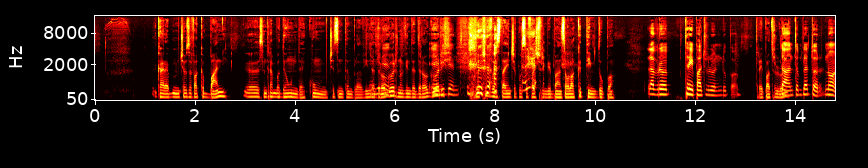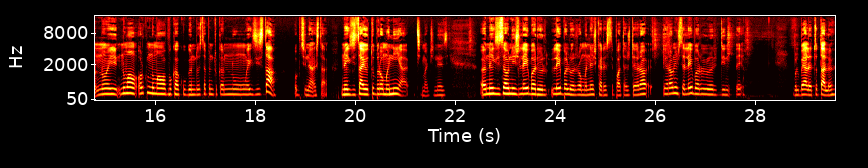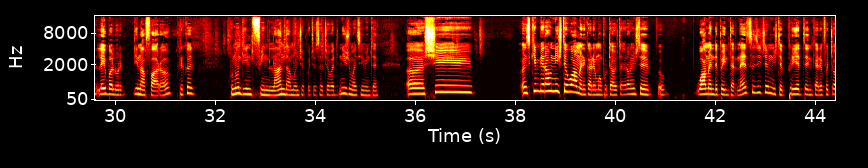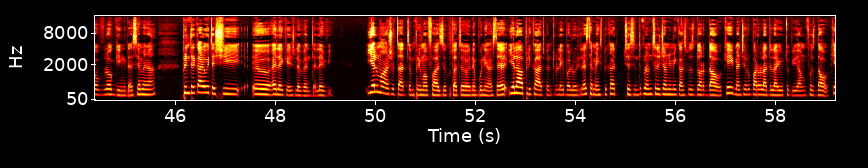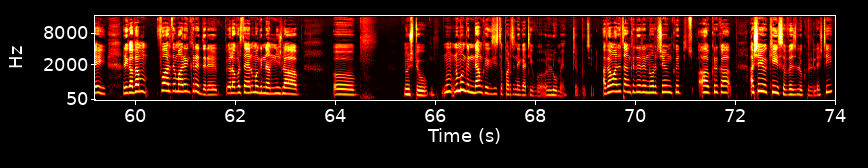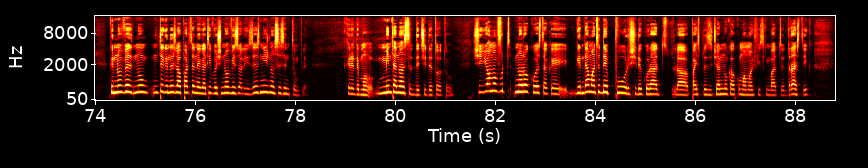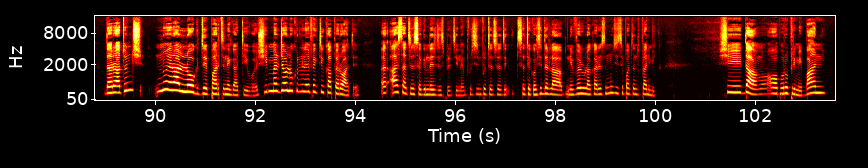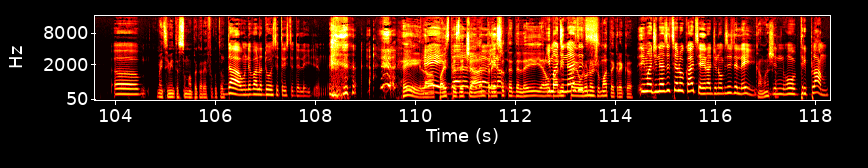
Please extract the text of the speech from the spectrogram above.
care încep să facă bani, uh, se întreabă de unde, cum, ce se întâmplă, vinde Evident. droguri, nu vinde droguri? Evident. La ce vârstă ai început să faci primii bani sau la cât timp după? La vreo 3-4 luni după. 3-4 luni? Da, întâmplător. No, noi, nu m-am, oricum nu m-am apucat cu gândul ăsta pentru că nu exista opțiunea asta. Nu exista YouTube România, îți imaginezi. Uh, Nu existau nici label-uri, label-uri românești care să te poată ajuta. Erau, erau niște label-uri din... Eh, bâlbăială totală. Label-uri din afară. Cred că cu unul din Finlanda am început ce sau ceva. Nici nu mai țin minte. Uh, și în schimb, erau niște oameni care mă puteau ajuta. Erau niște uh, oameni de pe internet, să zicem, niște prieteni care făceau vlogging de asemenea, printre care, uite, și uh, Elecheș Levente, Levi. El m-a ajutat în prima fază cu toată nebunia asta. El, el a aplicat pentru labelurile astea, mi-a explicat ce se întâmplă, nu înțelegeam nimic, am spus doar da ok, mi-a cerut parola de la YouTube, am fost da ok. Adică aveam foarte mare încredere. Eu la vârsta aia nu mă gândeam nici la... Uh, nu știu, nu, nu mă gândeam că există parte negativă în lume, cel puțin. Aveam atâta încredere în orice încât a, cred că așa e ok să vezi lucrurile, știi? Când nu, vezi, nu, nu te gândești la o parte negativă și nu o vizualizezi, nici nu o să se întâmple. Crede-mă, mintea noastră decide totul. Și eu am avut norocul ăsta că gândeam atât de pur și de curat la 14 ani, nu că acum m-aș fi schimbat drastic, dar atunci nu era loc de parte negativă și mergeau lucrurile efectiv ca pe roate. Asta trebuie să gândești despre tine. Pur și simplu trebuie să te, să te consideri la nivelul la care să nu ți se poate întâmpla nimic. Și da, au apărut primii bani. Uh, Mai ți minte suma pe care ai făcut-o? Da, undeva la 200-300 de lei. Gen. Hei, la hey, 14 da, da, da, ani, da. 300 era... de lei erau banii pe o lună jumate, cred că. Imaginează-ți alocația, era gen 80 de lei. Cam așa. Gen o triplam.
